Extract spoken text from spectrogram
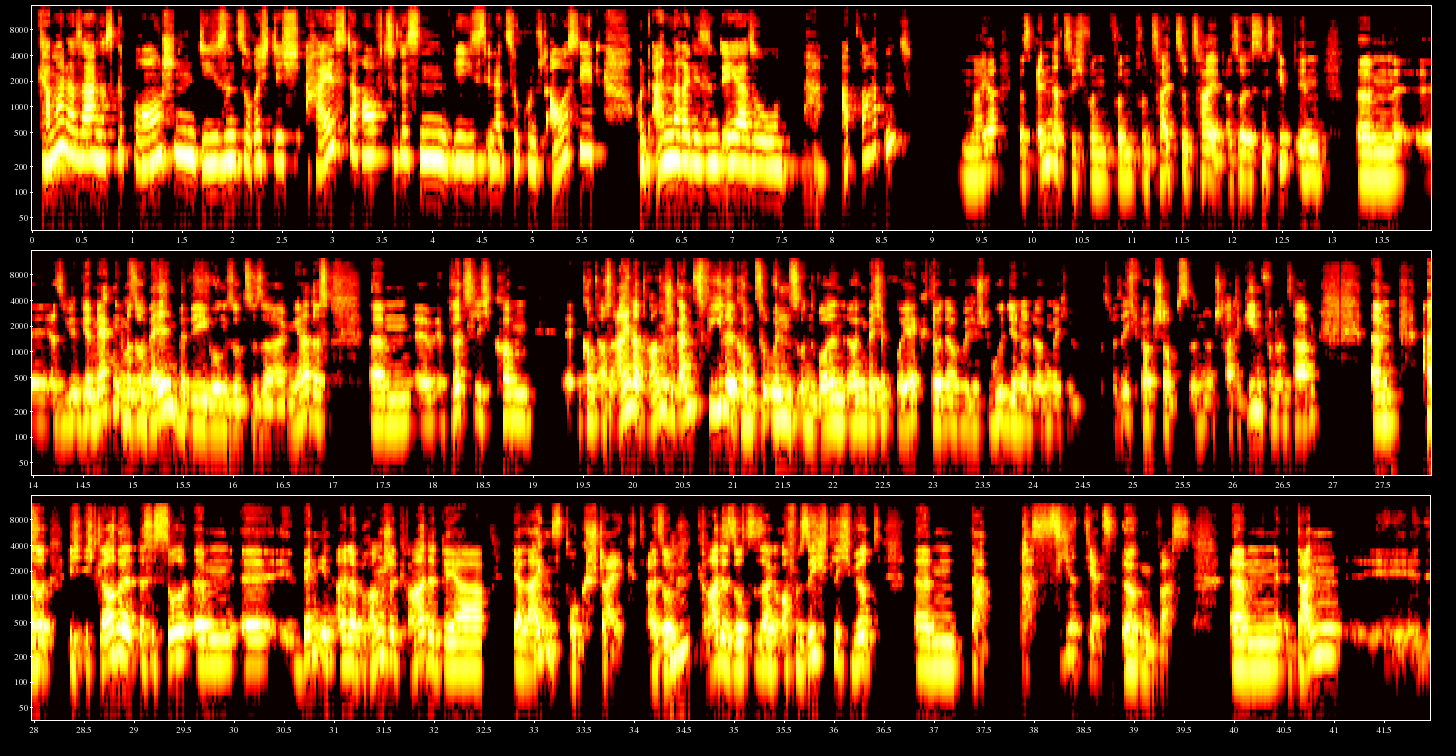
Kann man da sagen, es gibt Branchen, die sind so richtig heiß darauf zu wissen, wie es in der Zukunft aussieht und andere, die sind eher so ja, abwartend? Naja, das ändert sich von, von, von Zeit zu Zeit. Also es, es gibt in, ähm, äh, also wir, wir, merken immer so Wellenbewegungen sozusagen, ja, dass ähm, äh, plötzlich kommen, kommt aus einer Branche ganz viele kommen zu uns und wollen irgendwelche Projekte und irgendwelche Studien und irgendwelche, was weiß ich, Workshops und, und Strategien von uns haben. Ähm, also ich, ich glaube, das ist so, ähm, äh, wenn in einer Branche gerade der, der Leidensdruck steigt, also mhm. gerade sozusagen offensichtlich wird, ähm, da passiert jetzt irgendwas. Ähm, dann, äh,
